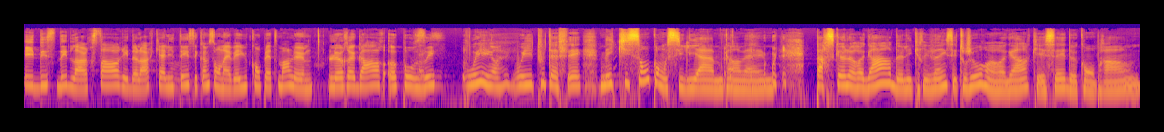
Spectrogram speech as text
et décider de leur sort et de leur qualité. C'est comme si on avait eu complètement le, le regard opposé. Oui, oui, tout à fait. Mais qui sont conciliables quand même? Parce que le regard de l'écrivain, c'est toujours un regard qui essaie de comprendre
